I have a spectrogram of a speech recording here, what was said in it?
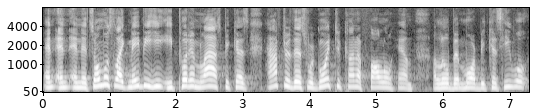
And, and, and it's almost like maybe he, he put him last because after this, we're going to kind of follow him a little bit more because he will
